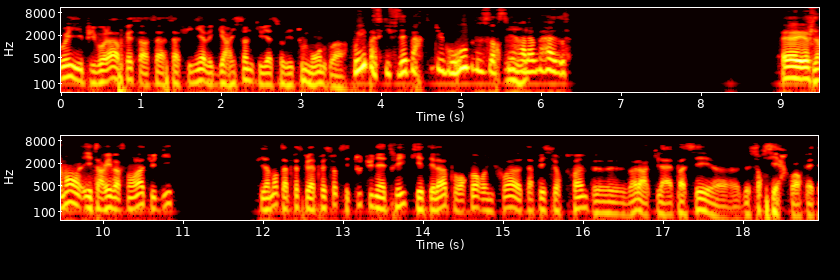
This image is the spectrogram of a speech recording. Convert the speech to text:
Oui, et puis voilà, après, ça, ça, ça finit avec Garrison qui vient sauver tout le monde, quoi. Oui, parce qu'il faisait partie du groupe de sorcières Mhm. à la base. Euh, finalement, et t'arrives à ce moment-là, tu te dis, finalement, t'as presque l'impression que c'est toute une intrigue qui était là pour encore une fois taper sur Trump, euh, voilà, qu'il a passé euh, de sorcière, quoi, en fait.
